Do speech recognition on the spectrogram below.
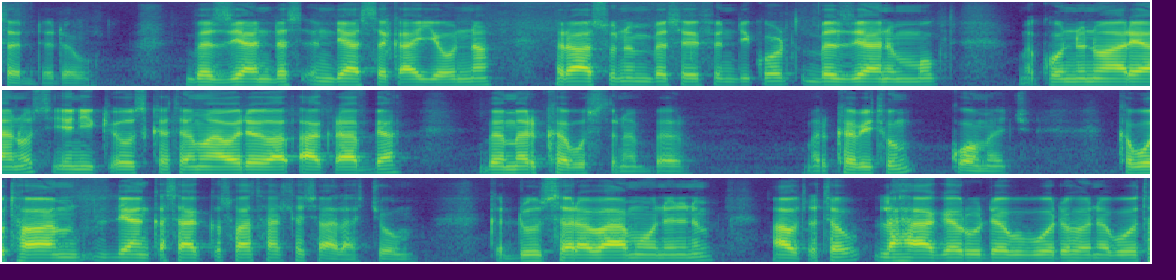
ሰደደው። በዚያ እንዲያሰቃየውና ራሱንም በሰይፍ እንዲቆርጥ በዚያንም ወቅት መኮንኑ አርያኖስ የኒቄዎስ ከተማ ወደ አቅራቢያ በመርከብ ውስጥ ነበር። መርከቢቱም ቆመች። ከቦታዋም ሊያንቀሳቅሷት አልተቻላቸውም። ቅዱስ ሰረባሞንንም አውጥተው ለሀገሩ ደቡብ ወደሆነ ቦታ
